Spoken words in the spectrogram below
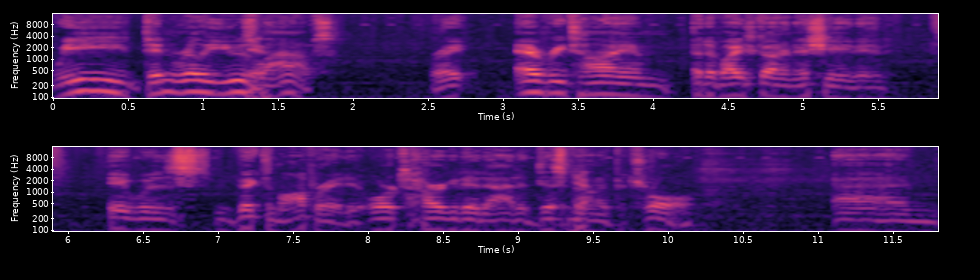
we didn't really use Yeah. labs, right? Every time a device got initiated, it was victim operated or targeted at a dismounted patrol. And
